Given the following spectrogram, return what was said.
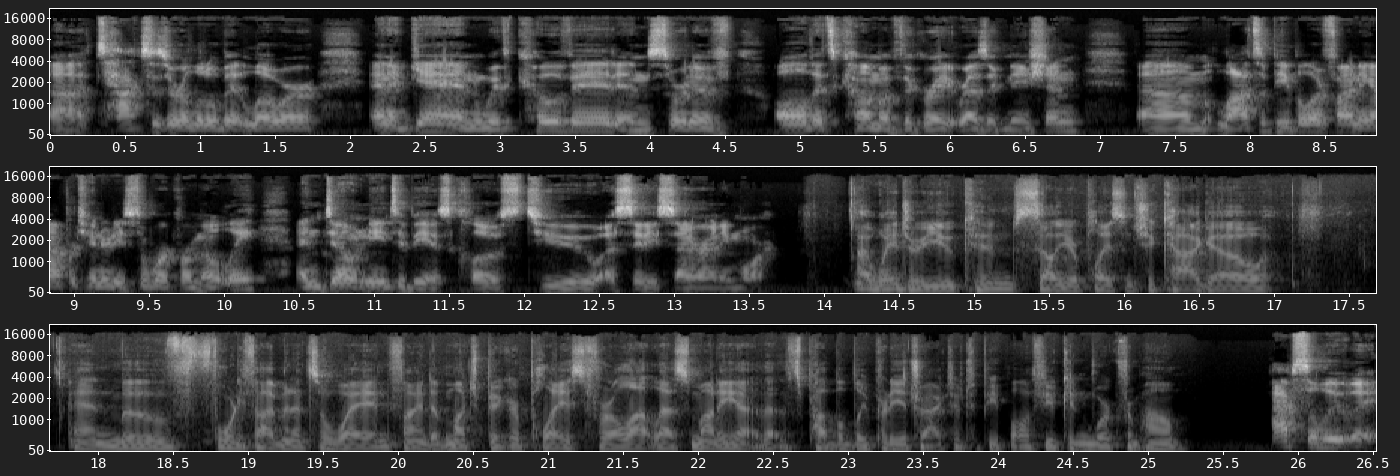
Uh, taxes are a little bit lower. And again, with COVID and sort of all that's come of the great resignation, um, lots of people are finding opportunities to work remotely and don't need to be as close to a city center anymore. I wager you can sell your place in Chicago and move 45 minutes away and find a much bigger place for a lot less money, uh, that's probably pretty attractive to people if you can work from home. Absolutely.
